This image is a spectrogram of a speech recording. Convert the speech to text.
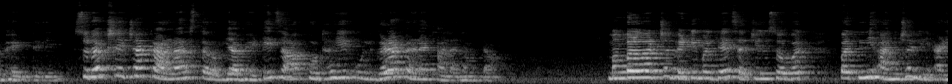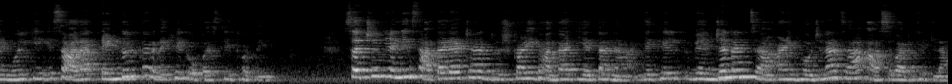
भेट दिली. सुरक्षेच्या कारणास्तव या भेटीचा कुठेही उलगडा करण्यात आला नव्हता. मंगळवारच्या भेटीमध्ये सचिन सोबत पत्नी अंजली आणि मुलगी सारा तेंडुलकर देखील उपस्थित होती. सचिन यांनी साताऱ्याच्या दुष्काळी भागात येताना येथील व्यंजनांचा आणि भोजनाचा आस्वाद घेतला.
